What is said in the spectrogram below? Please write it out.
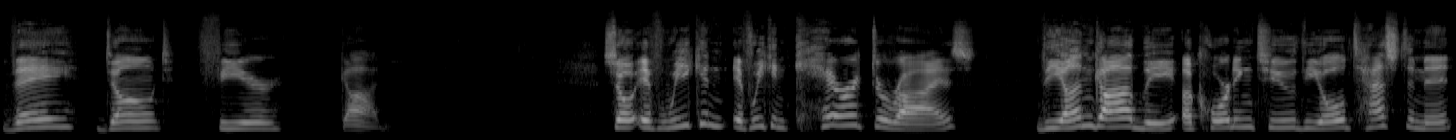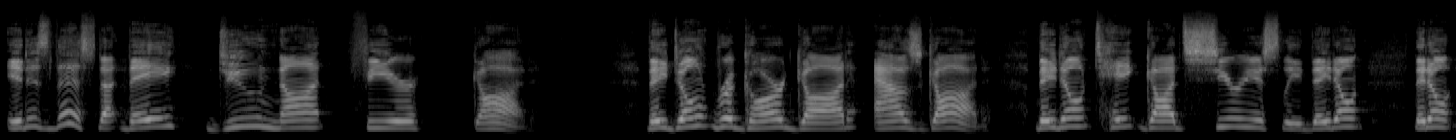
They don't fear God. So if we can if we can characterize the ungodly according to the Old Testament, it is this that they do not fear God. They don't regard God as God. They don't take God seriously. They don't, they don't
